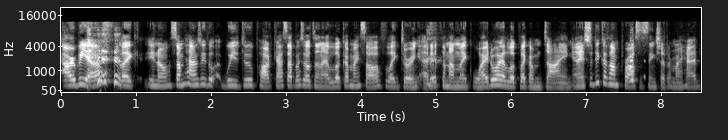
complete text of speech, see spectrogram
RBF, like you know, sometimes we do we do podcast episodes and I look at myself like during edits and I'm like, why do I look like I'm dying? And it's just because I'm processing shit in my head.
